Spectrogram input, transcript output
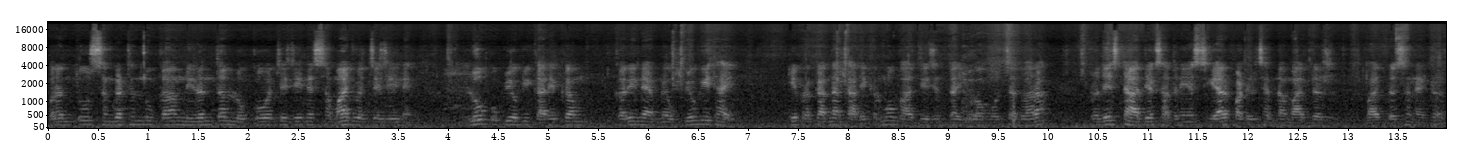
પરંતુ સંગઠનનું કામ નિરંતર લોકો વચ્ચે જઈને, સમાજ વચ્ચે જઈને લોક ઉપયોગી કાર્યક્રમ કરીને એમને ઉપયોગી થાય એ પ્રકારના કાર્યક્રમો ભારતીય જનતા યુવા મોરચા દ્વારા પ્રદેશના અધ્યક્ષ આદરણીય સી આર પાટીલ સાહેબના માર્ગદર્શન માર્ગદર્શન હેઠળ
